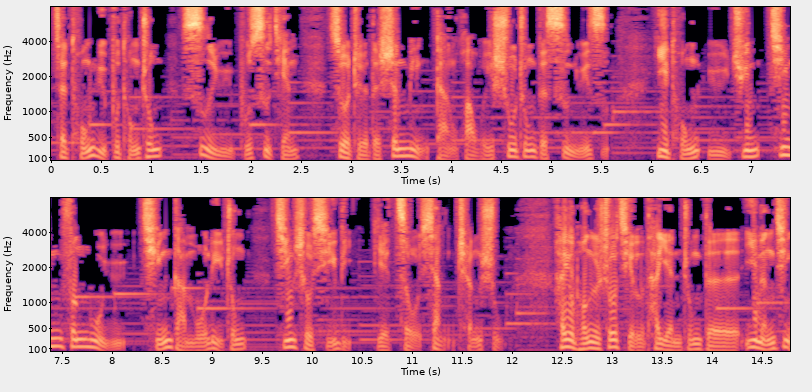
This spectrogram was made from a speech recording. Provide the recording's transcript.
在同与不同中，似与不似间，作者的生命感化为书中的四女子。一同与君经风沐雨，情感磨砺中经受洗礼，也走向成熟。还有朋友说起了他眼中的伊能静，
